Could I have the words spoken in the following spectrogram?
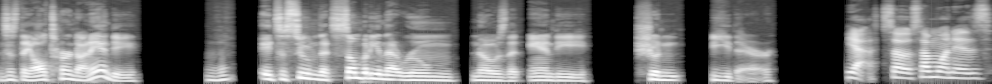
and since they all turned on Andy, it's assumed that somebody in that room knows that Andy shouldn't be there. Yeah. So someone is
